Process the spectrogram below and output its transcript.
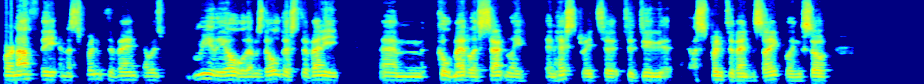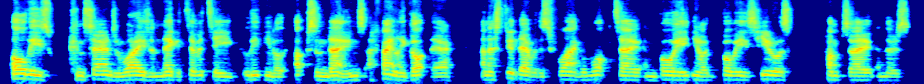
for an athlete in a sprint event, I was really old. I was the oldest of any um, gold medalist, certainly in history, to to do a sprint event in cycling. So all these concerns and worries and negativity, you know, ups and downs. I finally got there, and I stood there with this flag and walked out, and Bowie, you know, Bowie's heroes pumps out, and there's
